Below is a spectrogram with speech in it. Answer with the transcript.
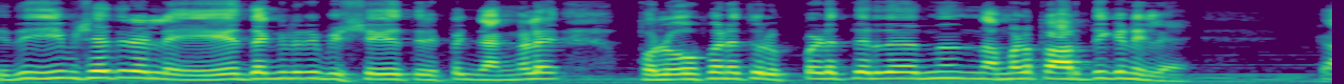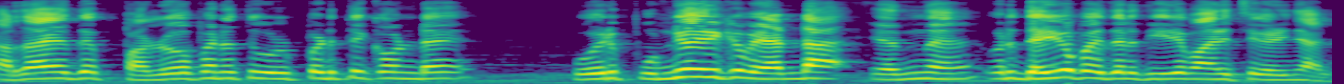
ഇത് ഈ വിഷയത്തിലല്ല ഏതെങ്കിലും ഒരു വിഷയത്തിൽ ഇപ്പം ഞങ്ങളെ പ്രലോഭനത്തിൽ ഉൾപ്പെടുത്തരുതെന്ന് നമ്മൾ പ്രാർത്ഥിക്കണില്ലേ? അതായത് പ്രലോഭനത്തിൽ ഉൾപ്പെടുത്തിക്കൊണ്ട് ഒരു പുണ്യം എനിക്ക് വേണ്ട എന്ന് ഒരു ദൈവ പൈതൽ തീരുമാനിച്ചു കഴിഞ്ഞാൽ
